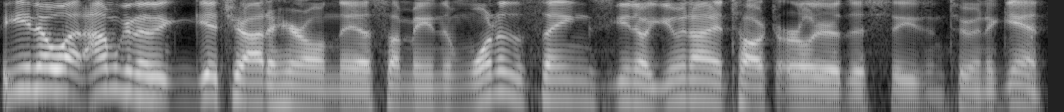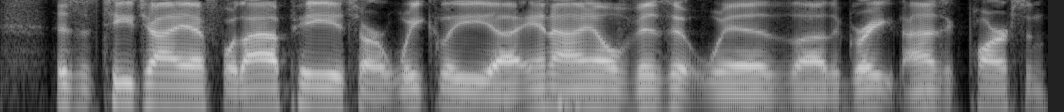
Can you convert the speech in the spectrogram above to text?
You know what? I'm going to get you out of here on this. I mean, one of the things you know, you and I had talked earlier this season too. And again, this is TGIF with IP. It's our weekly uh, NIL visit with uh, the great Isaac Parson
